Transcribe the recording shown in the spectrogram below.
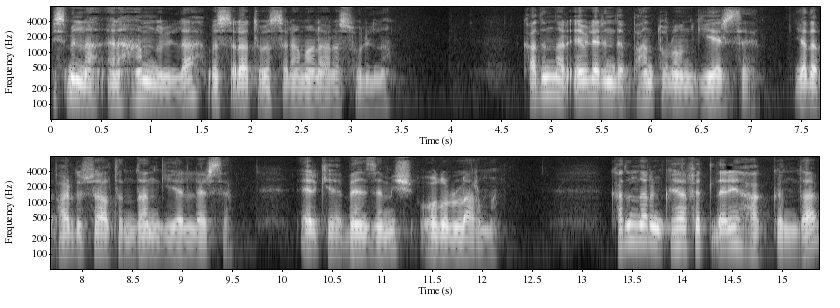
Bismillah, elhamdülillah ve salatu ve selamu ala Resulillah. Kadınlar evlerinde pantolon giyerse ya da pardösü altından giyerlerse erkeğe benzemiş olurlar mı? Kadınların kıyafetleri hakkında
